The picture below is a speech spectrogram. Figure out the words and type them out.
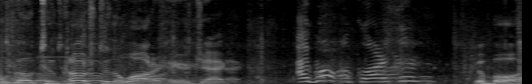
Don't go too close to the water here, Jack. I won't, Uncle Arthur. Good boy.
